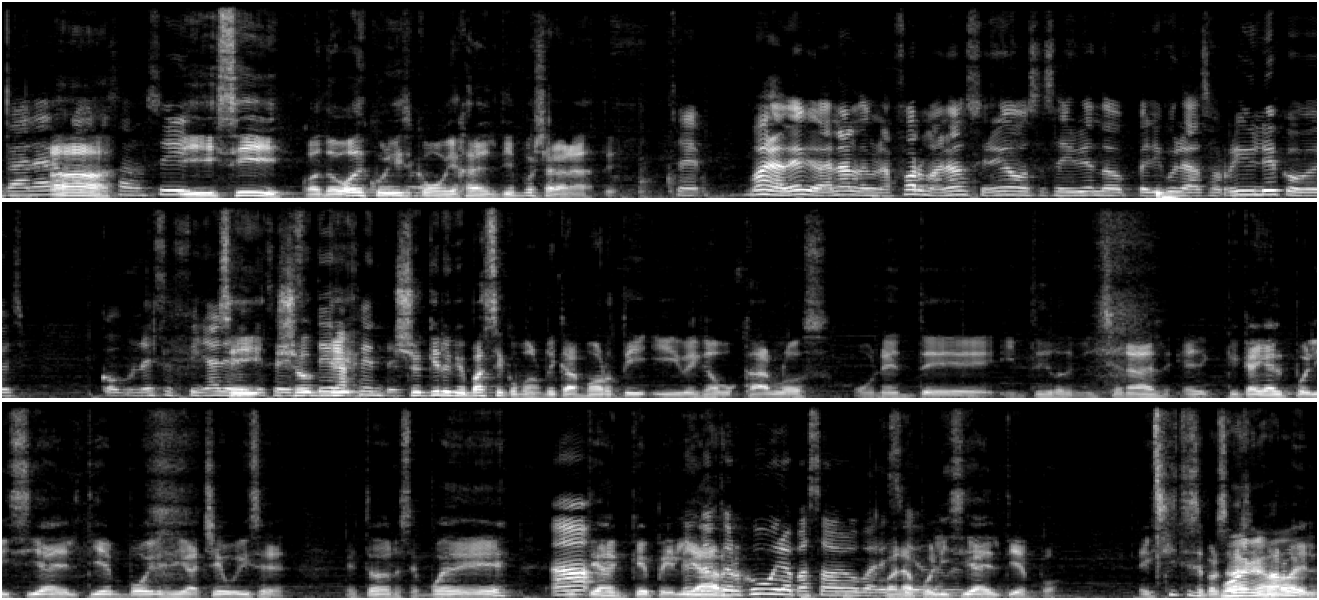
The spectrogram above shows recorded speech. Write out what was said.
Ganaron cuando Ah, pasaron, sí. y sí, cuando vos descubrís cómo viajar en el tiempo ya ganaste. Sí. Bueno, había que ganar de alguna forma, ¿no? Si no íbamos a seguir viendo películas horribles como, es, como en esos finales de Sí, que se desintegra gente. yo quiero que pase como en Rick and Morty y venga a buscarlos un ente interdimensional, eh, que caiga el policía del tiempo y les diga, che, dice, esto no se puede, ¿eh? Ah, y tengan que En pelear Doctor Who hubiera pasado algo parecido. con la policía del tiempo. ¿Existe ese personaje Bueno. en Marvel?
